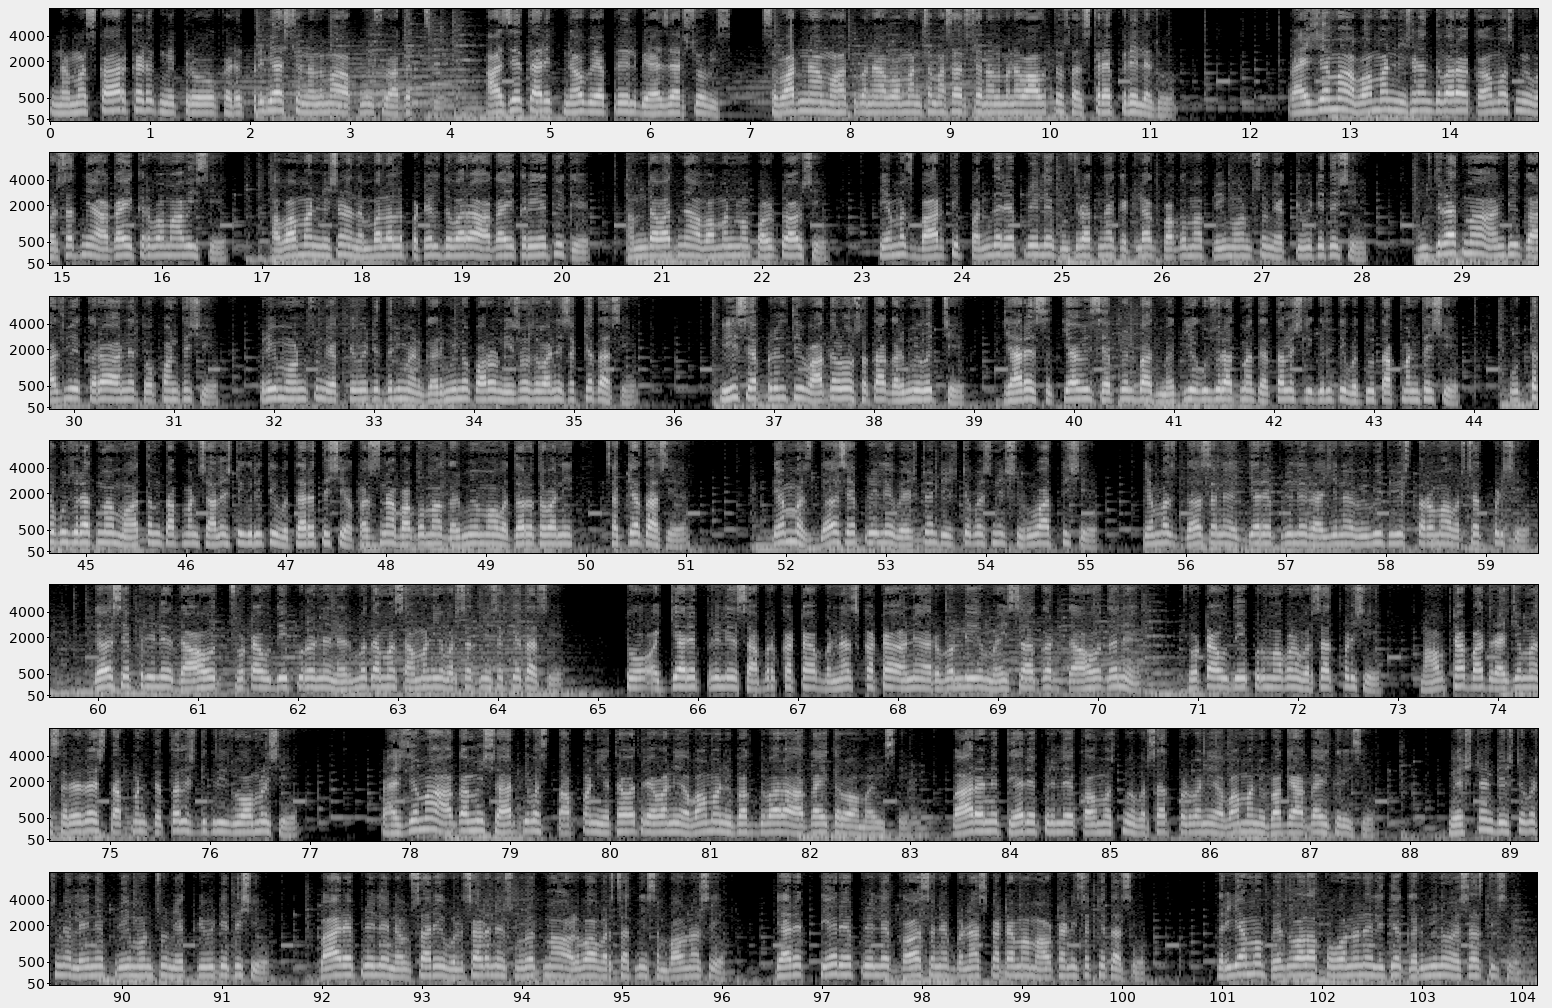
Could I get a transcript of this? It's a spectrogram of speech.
નમસ્કાર ખેડૂત મિત્રો, ખેડૂત પ્રયાસ ચેનલમાં આપનું સ્વાગત છે. આજે તારીખ નવ એપ્રિલ બે હજાર ચોવીસ. સવારના મહત્વના હવામાન સમાચાર ચેનલમાં નવા આવતો સબસ્ક્રાઇબ કરી લેજો. રાજ્યમાં હવામાન નિષ્ણાંત દ્વારા કમોસમી વરસાદની આગાહી કરવામાં આવી છે. હવામાન નિષ્ણાંત અંબાલાલ પટેલ દ્વારા આગાહી કરી હતી કે અમદાવાદના હવામાનમાં પલટો આવશે. તેમજ બારથી પંદર એપ્રિલે ગુજરાતના કેટલાક ભાગોમાં પ્રી મોન્સૂન એક્ટિવિટી થશે. ગુજરાતમાં આંધી, ગાજવી, કરા અને તોફાન થશે. પ્રી મોન્સૂન એક્ટિવિટી દરમિયાન ગરમીનો પારો નીચો જવાની શક્યતા છે. વીસ એપ્રિલથી વાદળો છતાં ગરમી વચ્ચે. જ્યારે સત્યાવીસ એપ્રિલ બાદ મધ્ય ગુજરાતમાં તેતાલીસ ડિગ્રીથી વધુ તાપમાન થશે. ઉત્તર ગુજરાતમાં મહત્તમ તાપમાન ચાલીસ ડિગ્રીથી વધારે થશે. કચ્છના ભાગોમાં ગરમીમાં વધારો થવાની શક્યતા છે. તેમજ દસ એપ્રિલે વેસ્ટર્ન ડિસ્ટર્બન્સની શરૂઆત થશે. તેમજ દસ અને અગિયાર એપ્રિલે રાજ્યના વિવિધ વિસ્તારોમાં વરસાદ પડશે. દસ એપ્રિલે દાહોદ છોટા ઉદેપુર અને નર્મદામાં સામાન્ય વરસાદની શક્યતા છે. તો અગિયાર એપ્રિલે સાબરકાંઠા, બનાસકાંઠા અને અરવલ્લી, મહીસાગર, દાહોદ અને છોટા ઉદેપુરમાં પણ વરસાદ પડશે. માવઠા બાદ રાજ્યમાં સરેરાશ તાપમાન તેતાલીસ ડિગ્રી જોવા મળશે. રાજ્યમાં આગામી ચાર દિવસ તાપમાન યથાવત રહેવાની હવામાન વિભાગ દ્વારા આગાહી કરવામાં આવી છે. બાર અને તેર એપ્રિલે કમોસમી વરસાદ પડવાની હવામાન વિભાગે આગાહી કરી છે. વેસ્ટર્ન ડિસ્ટ્રિબ્યુશનને લઈને પ્રી મોન્સૂન એક્ટિવિટી થશે. બાર એપ્રિલે નવસારી, વલસાડ અને સુરતમાં હળવા વરસાદની સંભાવના છે. ત્યારે તેર એપ્રિલે કચ્છ અને બનાસકાંઠામાં માવઠાની શક્યતા છે. દરિયામાં ભેજવાળા પવનોને લીધે ગરમીનો અહેસાસ થશે.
